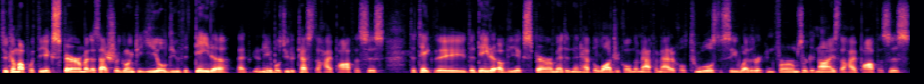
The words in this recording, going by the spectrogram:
to come up with the experiment that's actually going to yield you the data that enables you to test the hypothesis, to take the, the data of the experiment and then have the logical and the mathematical tools to see whether it confirms or denies the hypothesis.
